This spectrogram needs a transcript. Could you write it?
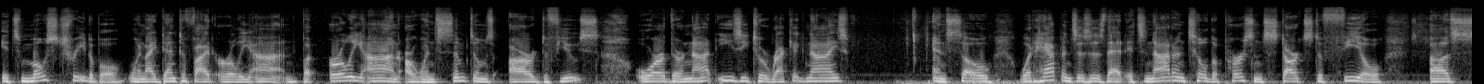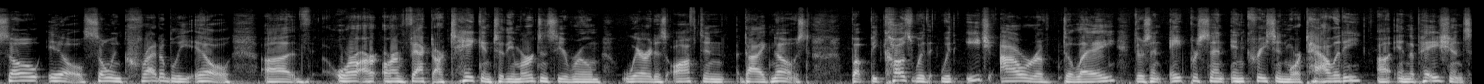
it's most treatable when identified early on, but early on are when symptoms are diffuse or they're not easy to recognize and so what happens is, is that it's not until the person starts to feel uh, so ill, so incredibly ill, uh, or, are, or in fact are taken to the emergency room where it is often diagnosed. But because with, with each hour of delay, there's an 8% increase in mortality uh, in the patients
